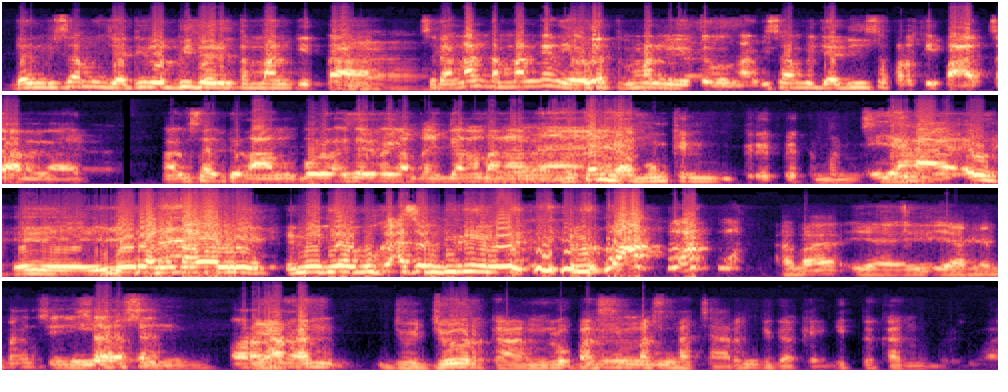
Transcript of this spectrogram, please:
dan bisa menjadi lebih dari teman kita. Ya. Sedangkan teman kan ya udah teman gitu, nggak bisa menjadi seperti pacar kan. Nggak bisa dirangkul, nggak bisa dipegang-pegang tangannya. lu kan nggak mungkin grepe teman Iya, sendiri. uh, eh, ini udah ketahuan nih. Ini dia buka sendiri loh. apa ya, ya memang sih. iya sih. orang ya kan jujur kan lu pasti Hmm. pas pacaran juga kayak gitu kan lu berdua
